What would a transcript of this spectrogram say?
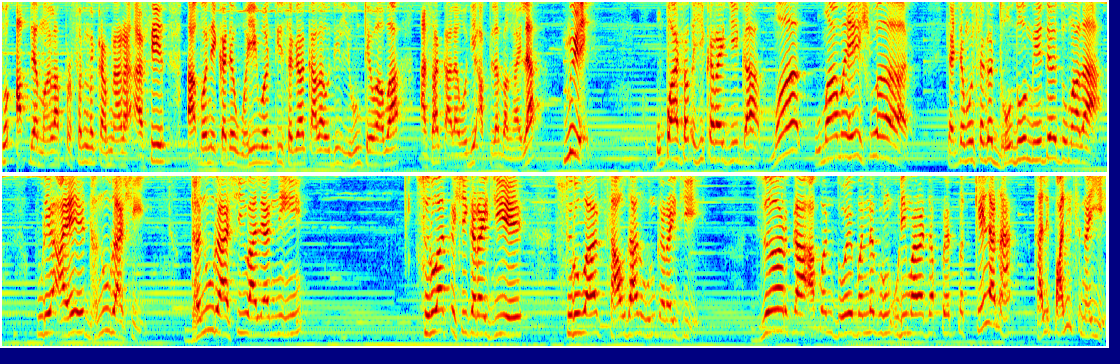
जो आपल्या मनाला प्रसन्न करणारा असेल. आपण एखाद्या वहीवरती सगळा कालावधी लिहून ठेवावा असा कालावधी आपल्याला बघायला मिळेल. उपासना तशी करायची का? मग उमामहेश्वर. त्याच्यामुळे सगळं धो धो मिळतंय तुम्हाला. पुढे आहे धनु राशी धनु राशीवाल्यांनी सुरुवात कशी करायची? आहे सुरुवात सावधान होऊन करायची. जर का आपण डोळे बंद करून उडी मारायचा प्रयत्न केला ना खाली पाणीच नाहीये.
